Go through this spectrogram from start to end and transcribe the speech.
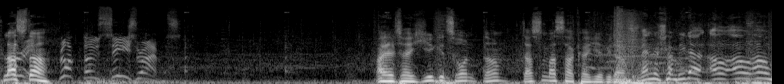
Pflaster. Alter, hier geht's rund, ne? Das ist ein Massaker hier wieder. Renne schon wieder. Au, au, au.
